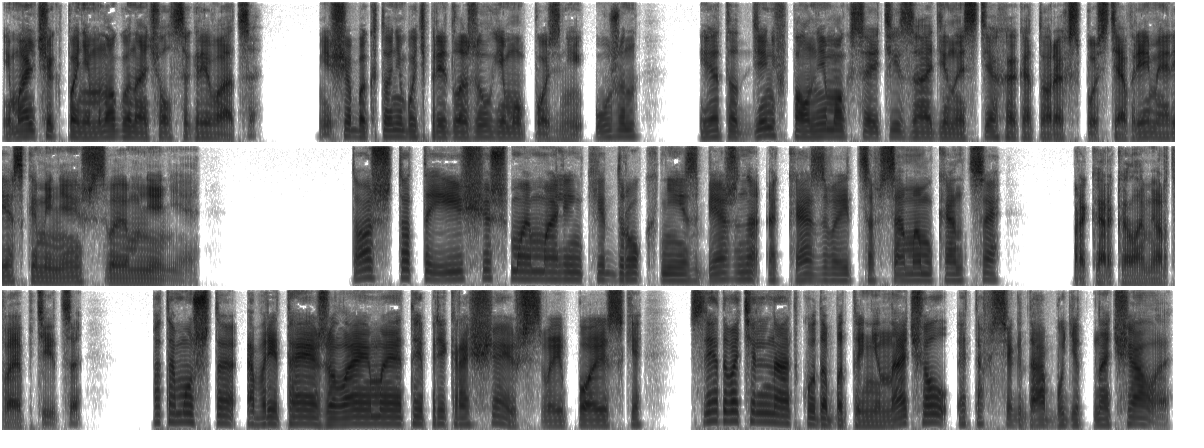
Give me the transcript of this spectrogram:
и мальчик понемногу начал согреваться. Еще бы кто-нибудь предложил ему поздний ужин, и этот день вполне мог сойти за один из тех, о которых спустя время резко меняешь свое мнение. То, что ты ищешь, мой маленький друг, неизбежно оказывается в самом конце», — прокаркала мертвая птица. «Потому что, обретая желаемое, ты прекращаешь свои поиски. Следовательно, откуда бы ты ни начал, это всегда будет начало».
